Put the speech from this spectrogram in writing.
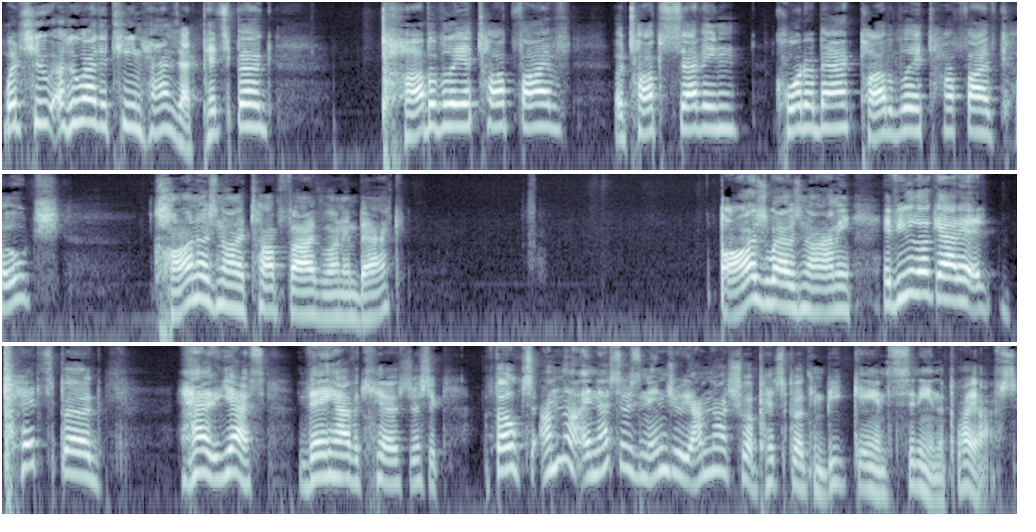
Which who who other team has that? Pittsburgh, probably a top five or top seven quarterback, probably a top five coach. Conner's not a top five running back. Boswell's not. I mean, if you look at it, Pittsburgh had yes, they have a characteristic. Folks, I'm not unless there's an injury, I'm not sure Pittsburgh can beat Kansas City in the playoffs.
